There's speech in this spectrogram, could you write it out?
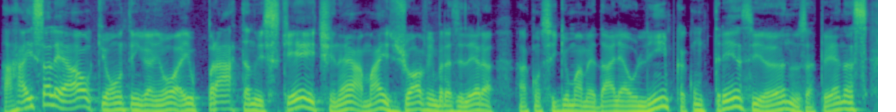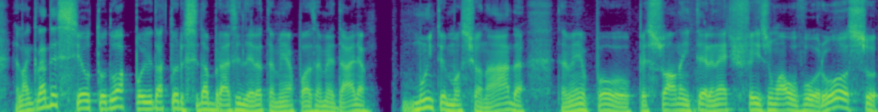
A Raíssa Leal, que ontem ganhou aí o prata no skate, né? A mais jovem brasileira a conseguir uma medalha olímpica com 13 anos apenas. Ela agradeceu todo o apoio da torcida brasileira também após a medalha. Muito emocionada também, pô, o pessoal na internet fez um alvoroço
